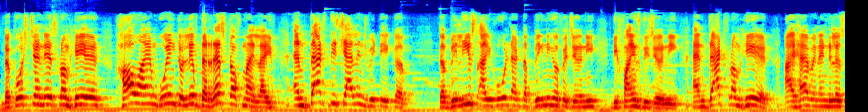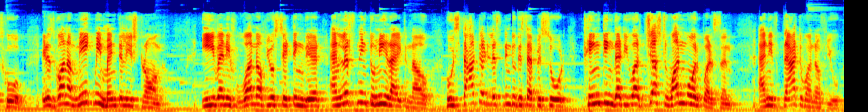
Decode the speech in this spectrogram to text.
The question is from here how I am going to live the rest of my life, and that's the challenge we take up. The beliefs I hold at the beginning of a journey defines the journey. And that from here, I have an endless hope. It is gonna make me mentally strong. Even if one of you sitting there and listening to me right now, who started listening to this episode thinking that you are just one more person, and if that one of you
